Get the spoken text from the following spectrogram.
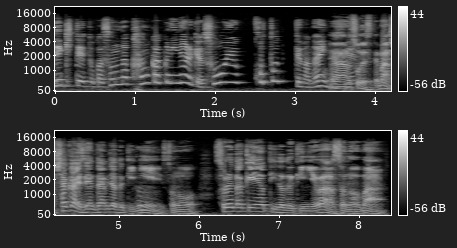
できてとか、そんな感覚になるけど、そういうことではないんですね。あそうですね。まあ、社会全体見たときに、その、それだけになってきたときには、その、まあ、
